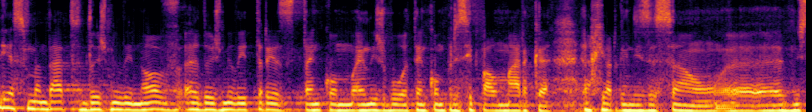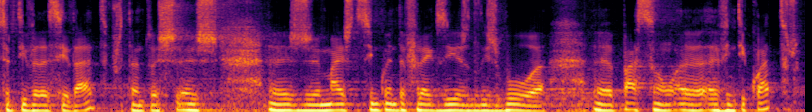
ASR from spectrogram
Esse mandato de 2009 a 2013 tem como, em Lisboa tem como principal marca a reorganização uh, administrativa da cidade, portanto as, as, as, mais de 50 freguesias de Lisboa uh, passam a, a 24 uh,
